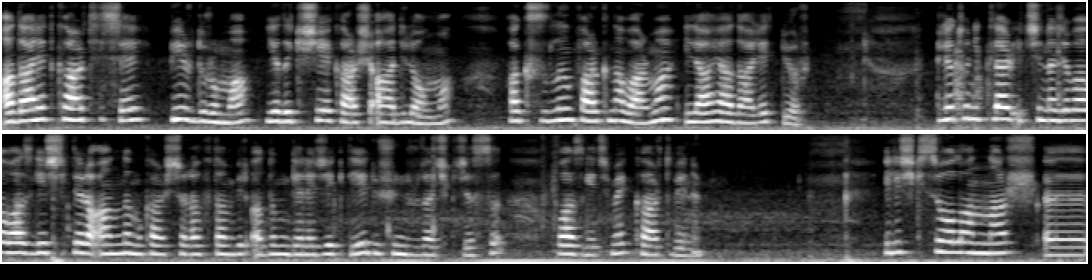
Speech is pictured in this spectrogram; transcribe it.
Adalet kartı ise bir duruma ya da kişiye karşı adil olma, haksızlığın farkına varma, ilahi adalet diyor. Platonikler için acaba vazgeçtikleri anda mı karşı taraftan bir adım gelecek diye düşündürdü açıkçası. Vazgeçmek kartı benim. İlişkisi olanlar e,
